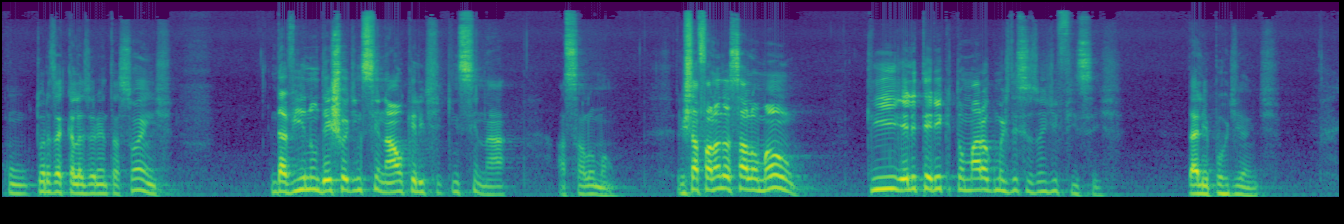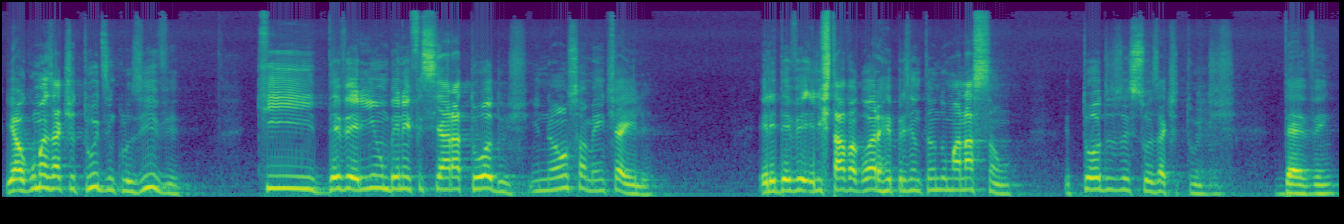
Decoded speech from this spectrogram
com todas aquelas orientações, Davi não deixou de ensinar o que ele tinha que ensinar a Salomão. Ele está falando a Salomão que ele teria que tomar algumas decisões difíceis dali por diante. E algumas atitudes, inclusive, que deveriam beneficiar a todos e não somente a ele. Ele, deve, ele estava agora representando uma nação e todas as suas atitudes devem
